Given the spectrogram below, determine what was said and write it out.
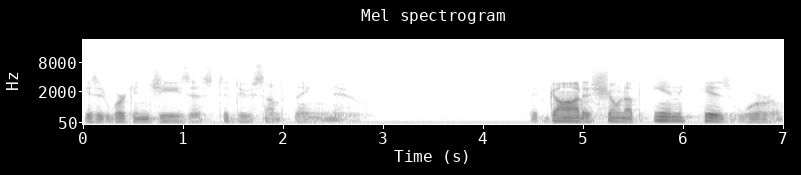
is at work in Jesus to do something new. That God has shown up in his world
